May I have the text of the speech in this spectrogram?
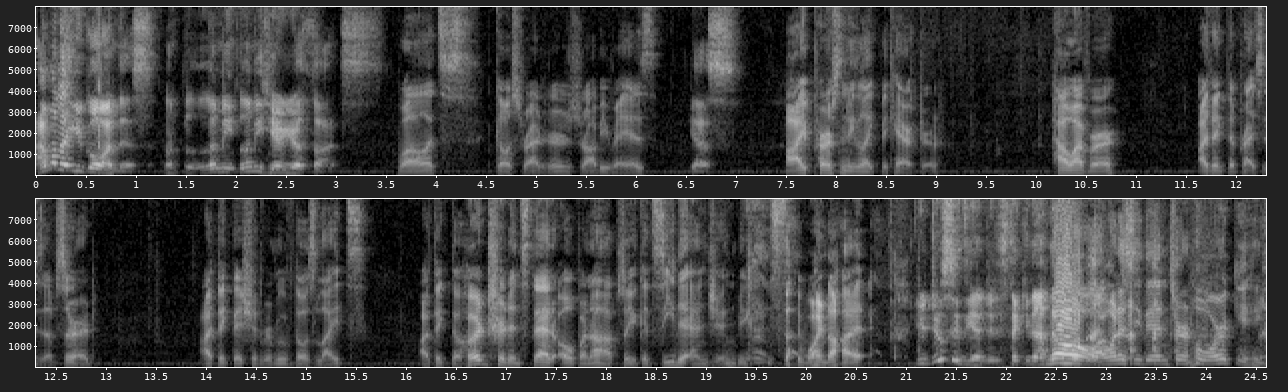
I'm gonna let you go on this. Let, let me let me hear your thoughts. Well, it's Ghost Riders, Robbie Reyes. Yes. I personally like the character. However, I think the price is absurd. I think they should remove those lights. I think the hood should instead open up so you could see the engine because like, why not? You do see the engine sticking out. No, I want to see the internal workings.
